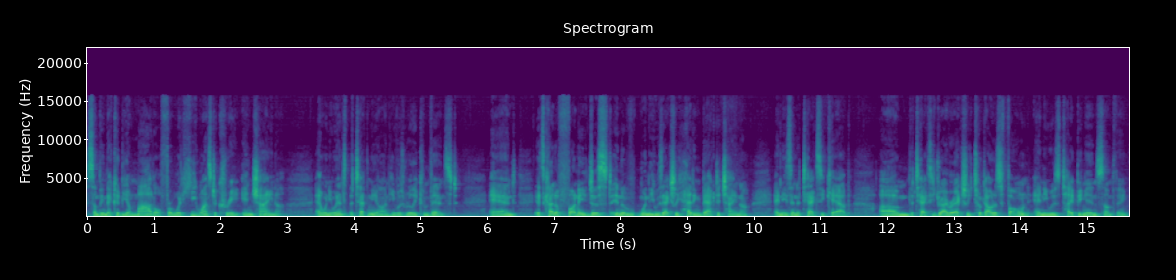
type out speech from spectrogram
something that could be a model for what he wants to create in China. And when he went to the Technion, he was really convinced. And it's kind of funny, just in a, when he was actually heading back to China and he's in a taxi cab, um, the taxi driver actually took out his phone and he was typing in something.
